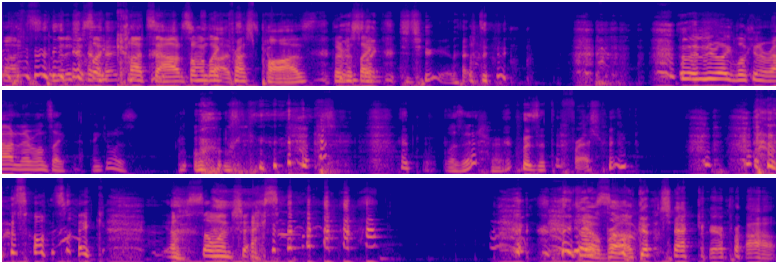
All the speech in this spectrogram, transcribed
cuts. And then it just like cuts out. Someone like press pause. They're just like, "Did you hear that?" and then you're like looking around, and everyone's like, I think it was. Was it her? Was it the freshman? Someone's like, Yo, someone checks. Yo, Yo, bro, so- go check her, bro.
